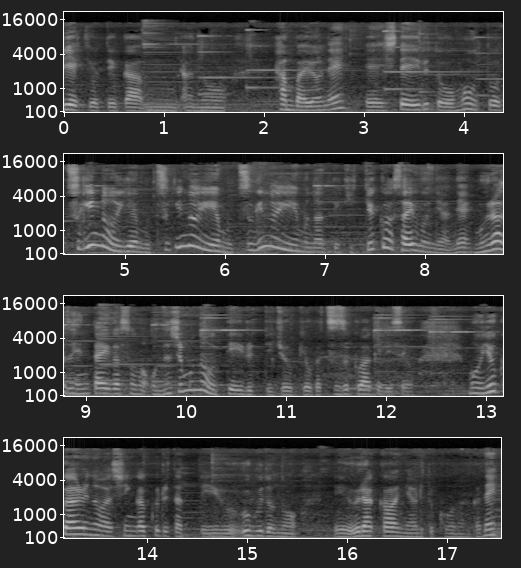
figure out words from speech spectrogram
利益をっていうか、うん、あの販売をね、えー、していると思うと次の家も次の家も次の家もなって結局は最後にはね村全体がその同じものを売っているっていう状況が続くわけですよ。もうよくあるのはシンガクルタっていうウブドの裏側にあるところなんかね、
